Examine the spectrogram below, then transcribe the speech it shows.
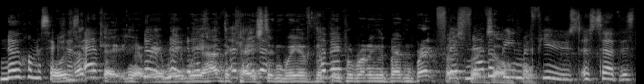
no homosexuals. Well, ever, you know, no, we, no, we, we had the case, didn't we, of the people running the bed and breakfast, They've never example. been refused a service.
